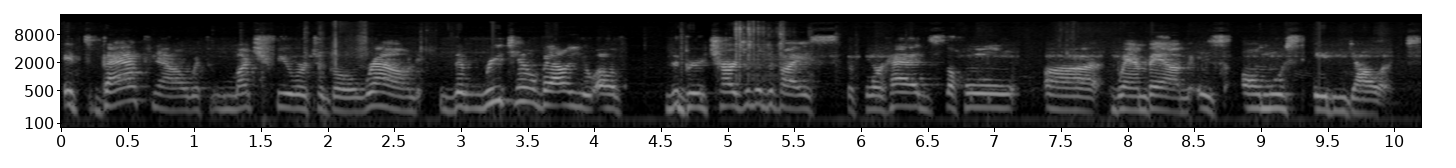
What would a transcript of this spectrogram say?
It's back now with much fewer to go around. The retail value of the rechargeable device, the four heads, the whole uh, wham bam is almost $80.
